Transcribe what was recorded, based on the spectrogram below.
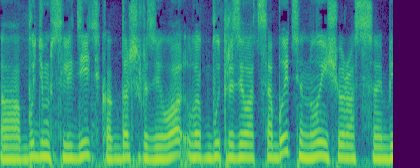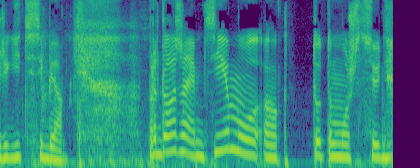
Э, будем следить, как дальше развива... будет развиваться события, но еще раз берегите себя. Продолжаем тему кто-то может сегодня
